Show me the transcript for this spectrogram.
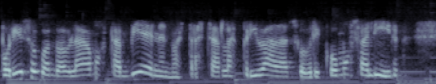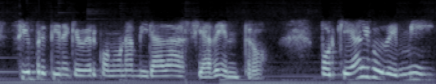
Por eso cuando hablábamos también en nuestras charlas privadas sobre cómo salir, siempre tiene que ver con una mirada hacia adentro, porque algo de mí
